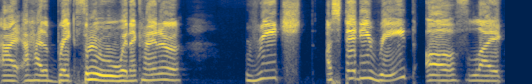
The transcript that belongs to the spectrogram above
i, I had a breakthrough when i kind of reached a steady rate of like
